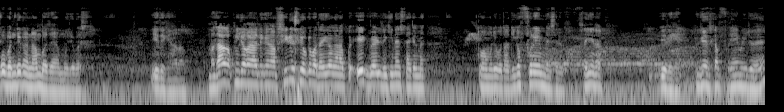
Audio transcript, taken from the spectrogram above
वो बंदे का नाम बताया मुझे बस। ये देखें यार आप मज़ाक अपनी जगह है, लेकिन आप सीरियसली होकर बताइएगा, अगर आपको एक वेल्ड दिखी ना इस साइकिल में तो आप मुझे बता दीजिएगा फ्रेम में सिर्फ़। सही है ना? ये देखें, क्योंकि इसका फ्रेम ही जो है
